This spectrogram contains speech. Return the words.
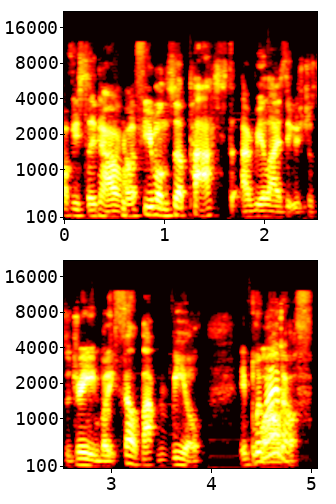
Obviously, now a few months have passed, I realized it was just a dream, but it felt that real. It blew my head off.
